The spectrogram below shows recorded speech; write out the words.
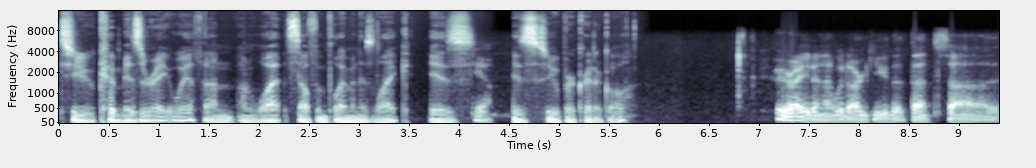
to commiserate with on on what self-employment is like is yeah. is super critical. Right, and I would argue that that's uh,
